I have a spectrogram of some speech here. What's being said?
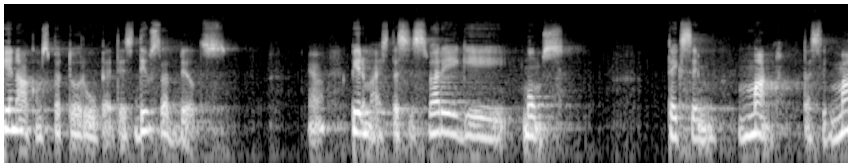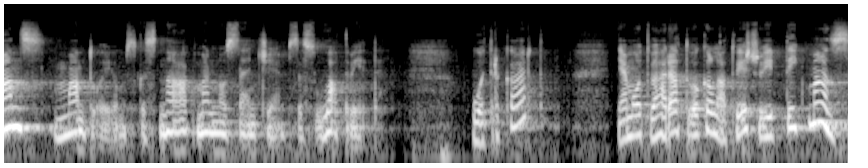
pienākums par to rūpēties? Divas atbildes. Ja? Pirmais, tas ir svarīgi mums, teiksim, man. Tas ir mans mantojums, kas nāk man no senčiem. Es esmu latviete. Otrakārt, ņemot vērā to, ka latviešu ir tik maz,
